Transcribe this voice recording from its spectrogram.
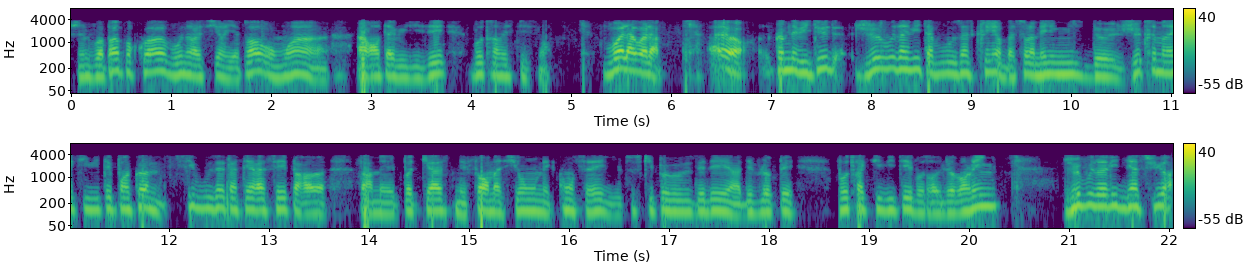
je ne vois pas pourquoi vous ne réussiriez pas au moins à rentabiliser votre investissement. Voilà, voilà. Alors, comme d'habitude, je vous invite à vous inscrire bah, sur la mailing list de je crée mon activité.com si vous êtes intéressé par, euh, par mes podcasts, mes formations, mes conseils, tout ce qui peut vous aider à développer votre activité, votre job en ligne. Je vous invite bien sûr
